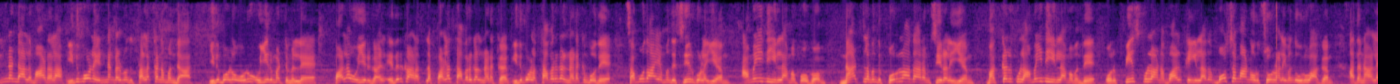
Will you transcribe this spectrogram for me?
என்னென்றாலும் ஆடலாம். இது போல எண்ணங்கள் வந்து தலக்கணம் வந்தா இது போல ஒரு உயிர் மட்டுமில்லை பல உயிர்கள் எதிர்காலத்தில் பல தவறுகள் நடக்கும். இது போல தவறுகள் நடக்கும்போது சமுதாயம் வந்து சீர்குலையும் அமைதி இல்லாம போகும். நாட்டில் வந்து பொருளாதாரம் சீரழியும். மக்களுக்குள்ள அமைதி இல்லாம வந்து ஒரு பீஸ்ஃபுல்லான வாழ்க்கை இல்லாத மோசமான ஒரு சூழ்நிலை வந்து உருவாகும். அதனால்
